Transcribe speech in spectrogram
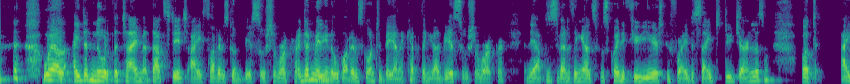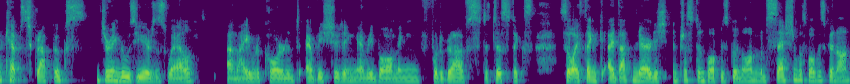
well, I didn't know at the time. At that stage, I thought I was going to be a social worker. I didn't really know what I was going to be, and I kept thinking I'll be a social worker. And the absence of anything else, was quite a few years before I decided to do journalism. But I kept scrapbooks during those years as well. And I recorded every shooting, every bombing, photographs, statistics. So I think I had that nerdish interest in what was going on, an obsession with what was going on,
